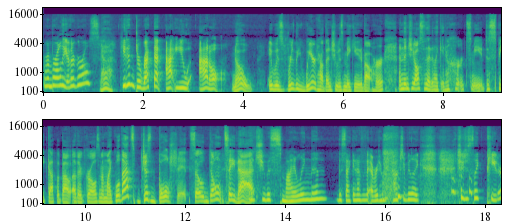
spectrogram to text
Remember all the other girls? Yeah. He didn't direct that at you at all. No. It was really weird how then she was making it about her. And then she also said, like, it hurts me to speak up about other girls. And I'm like, well, that's just bullshit. So don't say And that. she was smiling then the second half of it. Every time she talked, she'd be like, she's just like, Peter,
